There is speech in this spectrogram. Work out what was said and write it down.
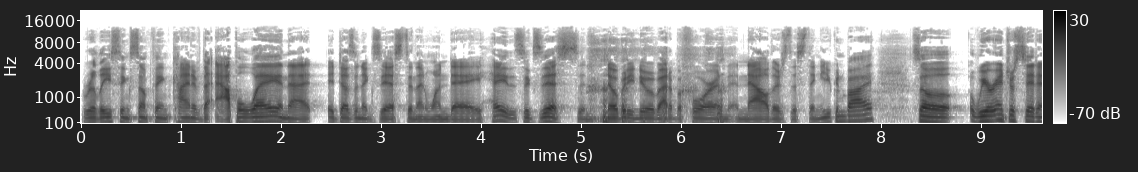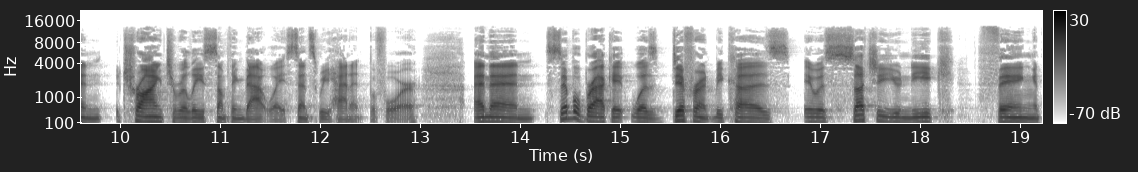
releasing something kind of the Apple way and that it doesn't exist. And then one day, hey, this exists and nobody knew about it before. And, and, now there's this thing you can buy. So we were interested in trying to release something that way since we hadn't before. And then Simple Bracket was different because it was such a unique thing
